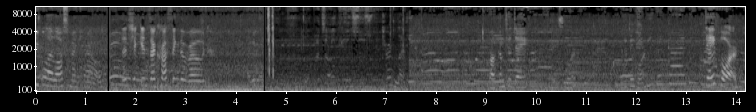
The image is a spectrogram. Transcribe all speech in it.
people I lost my cow. The chickens are crossing the road. Turn left. Welcome to day four. day four. We're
